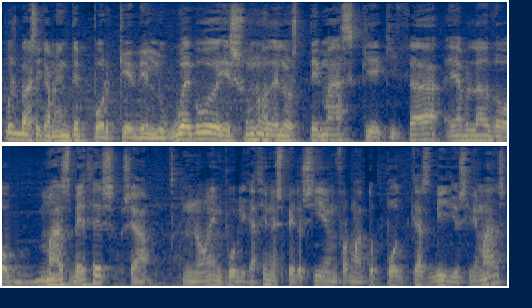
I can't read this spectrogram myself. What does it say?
Pues básicamente porque del huevo es uno de los temas que quizá he hablado más veces, o sea, no en publicaciones, pero sí en formato podcast, vídeos y demás.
